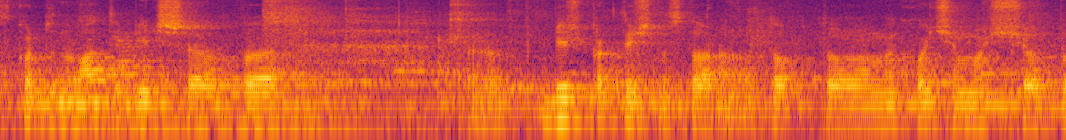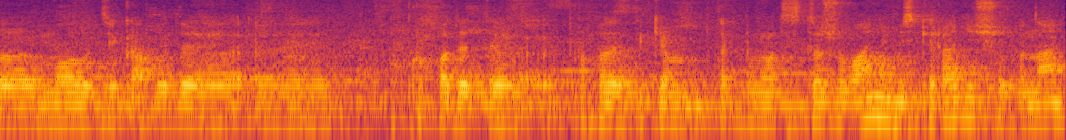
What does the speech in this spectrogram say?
скоординувати більше в е, більш практичну сторону. Тобто ми хочемо, щоб молодь, яка буде е, проходити, проходити таким, так би мовити, стажування в міській раді, щоб вона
